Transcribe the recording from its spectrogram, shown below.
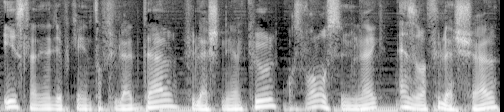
észlelni egyébként a füleddel, füles nélkül, az valószínűleg ezzel a fülessel,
